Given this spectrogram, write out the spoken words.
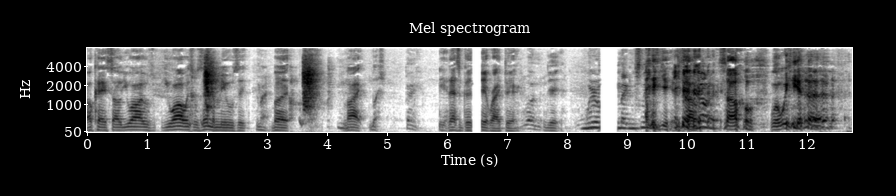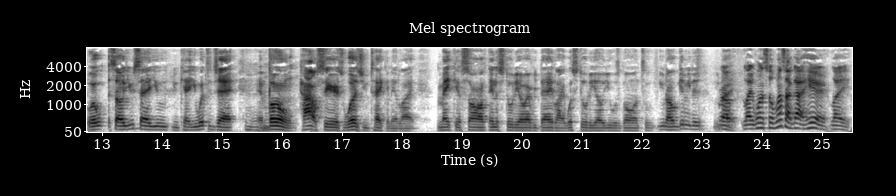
Okay, so you always you always was in the music, Right. but like, Bless Thank you. yeah, that's good shit right there. Wasn't? Yeah. We're make me sneeze. yeah. So, so when we, uh, well, so you say you you can you went to Jack and boom, how serious was you taking it? Like making songs in the studio every day? Like what studio you was going to? You know, give me the you know, Right. Like once so once I got here, like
